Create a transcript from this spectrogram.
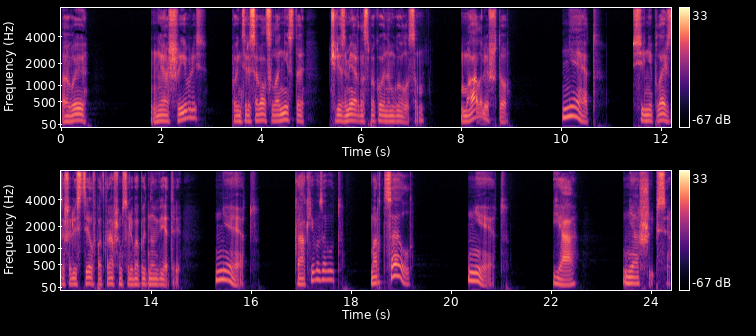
«А вы не ошиблись?» — поинтересовался Ланиста чрезмерно спокойным голосом. «Мало ли что». «Нет». Синий плащ зашелестел в подкравшемся любопытном ветре. «Нет». «Как его зовут? Марцел?» «Нет». «Я не ошибся».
